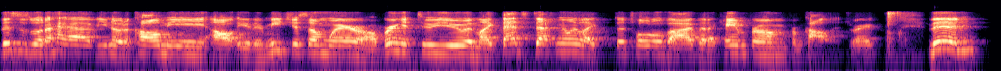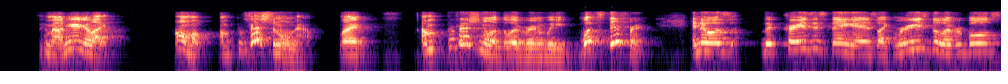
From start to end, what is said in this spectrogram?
This is what I have, you know, to call me. I'll either meet you somewhere or I'll bring it to you, and like that's definitely like the total vibe that I came from from college, right? Then come out here and you're like, oh, I'm a, I'm professional now, like I'm professional at delivering weed. What's different? And it was the craziest thing is like Marie's deliverables.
